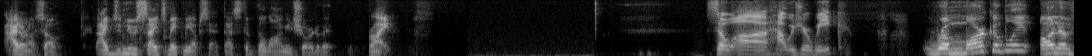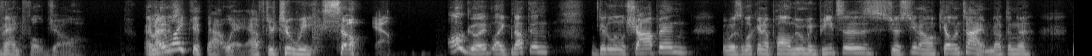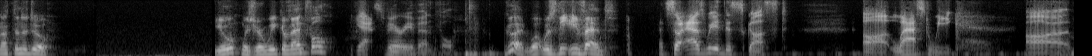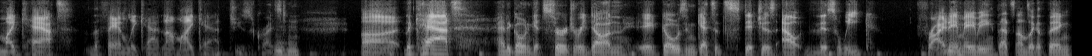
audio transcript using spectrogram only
I don't know. So I news sites make me upset. That's the the long and short of it. Right. So uh how was your week? Remarkably uneventful, Joe. And I liked it that way after two weeks. So Yeah. all good. Like nothing. Did a little shopping. Was looking at Paul Newman pizzas. Just you know, killing time. Nothing to, nothing to do. You was your week eventful? Yes, very eventful. Good. What was the event? So as we had discussed uh last week, uh my cat, the family cat, not my cat, Jesus Christ. Uh the cat had to go and get surgery done. It goes and gets its stitches out this week. Friday Mhm. maybe. That sounds like a thing.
